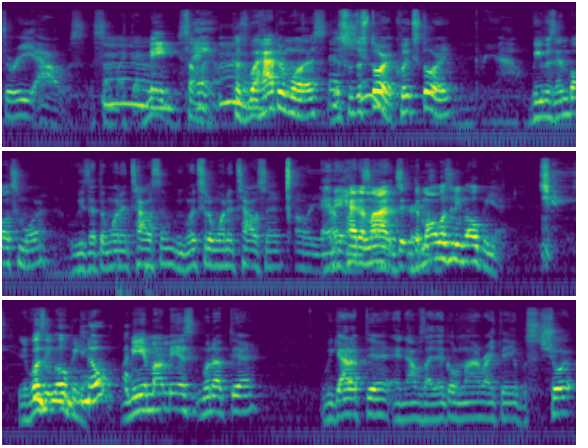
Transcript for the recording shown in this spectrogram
three hours or something like that, maybe something like that. Because what happened was this was the story. Quick story. We was in Baltimore. We was at the one in Towson. We went to the one in Towson. Oh, yeah, And they had a line. The, the mall wasn't even open yet. It wasn't even open yet. Nope. Me and my man went up there. We got up there, and I was like, "There go line right there." It was short,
